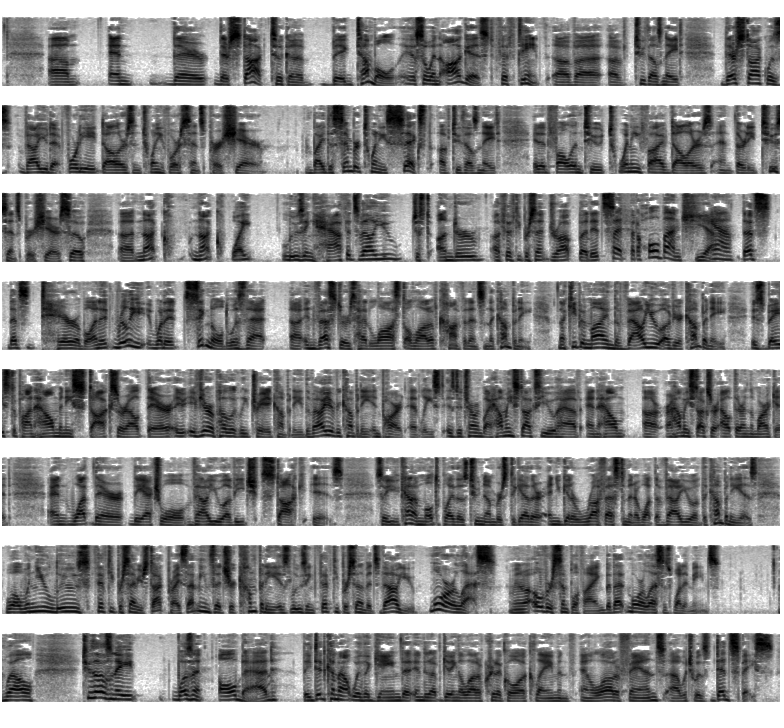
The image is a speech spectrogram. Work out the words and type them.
Um, and their their stock took a big tumble. So in August 15th of uh, of 2008, their stock was valued at $48.24 per share. By December 26th of 2008, it had fallen to $25.32 per share. So, uh, not, not quite losing half its value, just under a 50% drop, but it's but but a whole bunch. Yeah, yeah. That's that's terrible. And it really what it signaled was that uh, investors had lost a lot of confidence in the company. Now keep in mind the value of your company is based upon how many stocks are out there. If you're a publicly traded company, the value of your company in part at least is determined by how many stocks you have and how uh, or how many stocks are out there in the market and what their the actual value of each stock is. So you kind of multiply those two numbers together and you get a rough estimate of what the value of the company is. Well, when you lose 50% of your stock price, that means that your company is losing 50% of its value, more or less. I mean, I'm oversimplifying, but that more or less is what it means. Well, 2008 wasn't all bad they did come out with a game that ended up getting a lot of critical acclaim and, and a lot of fans, uh, which was Dead Space.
